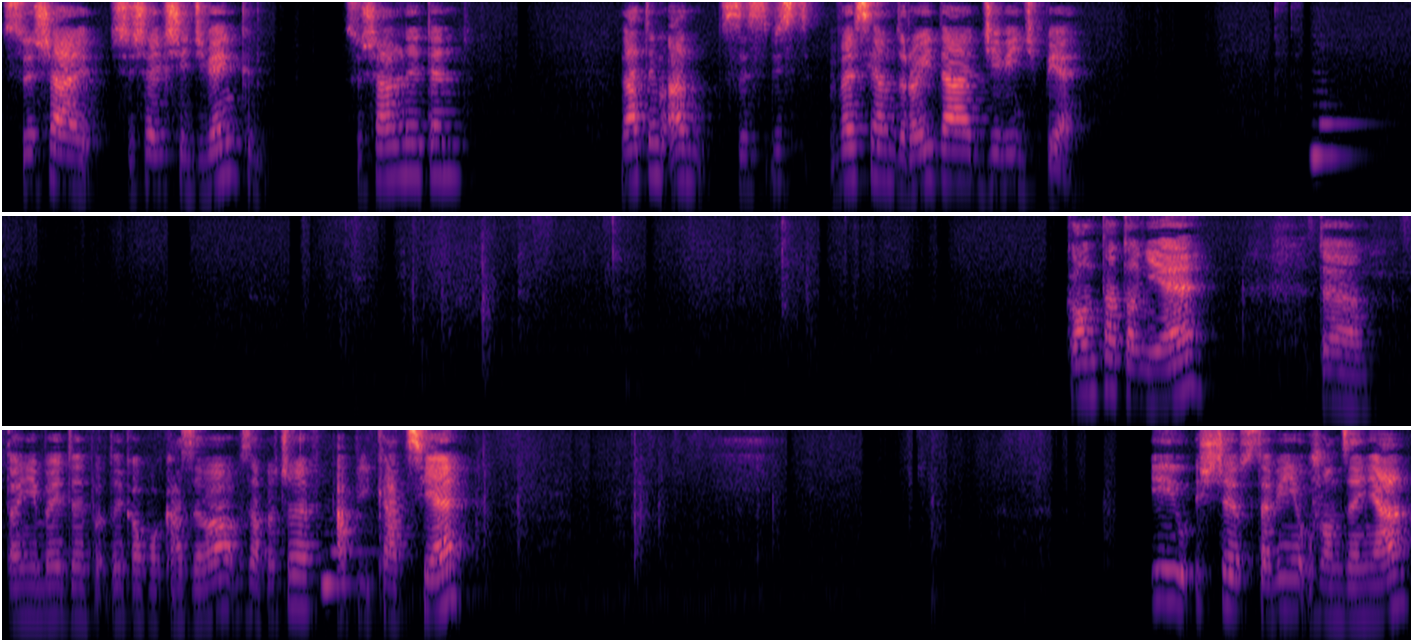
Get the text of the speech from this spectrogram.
słysza, słyszeliście dźwięk? Słyszalny ten na tym an- wersja Androida 9b. Konta to nie. To, to nie będę tego pokazywał. Zobaczymy w aplikację. I jeszcze ustawienie urządzenia.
